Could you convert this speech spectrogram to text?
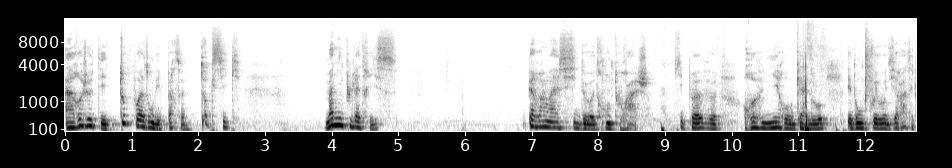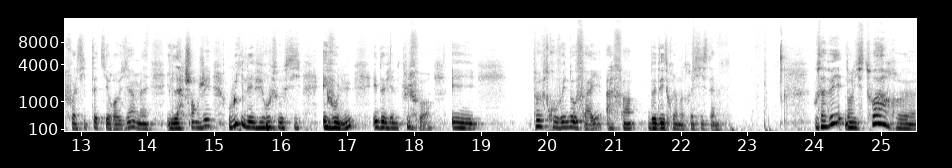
à rejeter tout poison des personnes toxiques, manipulatrices, pervers narcissiques de votre entourage, qui peuvent revenir au galop. Et donc vous pouvez vous dire, ah, cette fois-ci peut-être qu'il revient, mais il a changé. Oui, les virus aussi évoluent et deviennent plus forts et peuvent trouver nos failles afin de détruire notre système. Vous savez, dans l'histoire, euh,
